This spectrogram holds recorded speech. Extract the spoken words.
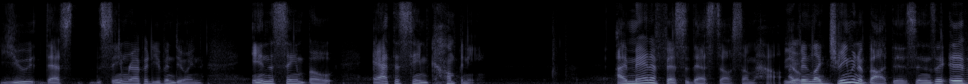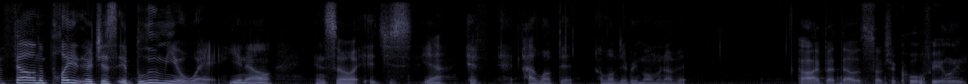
you that's the same rapid you've been doing, in the same boat, at the same company. I manifested that stuff somehow. I've been like dreaming about this, and it's like it fell into place. It just it blew me away, you know. And so it just yeah, it, I loved it. I loved every moment of it. Oh, I bet that was such a cool feeling.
